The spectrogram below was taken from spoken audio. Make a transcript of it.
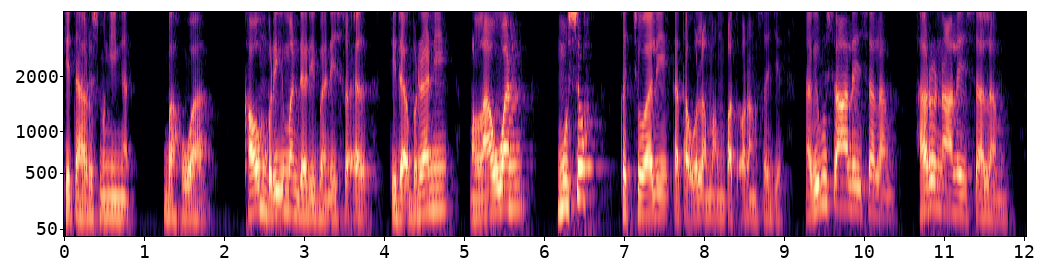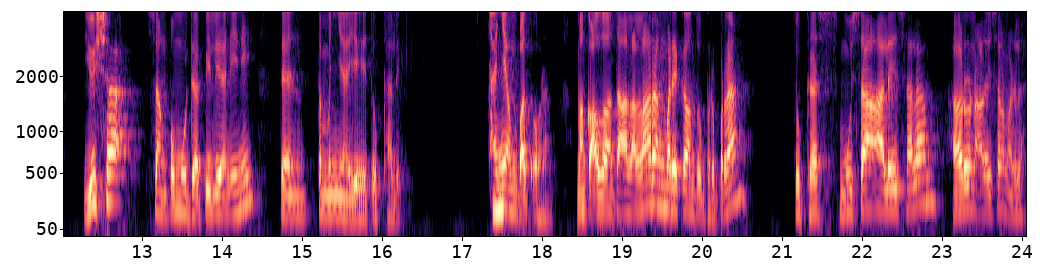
kita harus mengingat bahwa kaum beriman dari Bani Israel tidak berani melawan musuh kecuali kata ulama empat orang saja. Nabi Musa alaihissalam, Harun alaihissalam, Yusha sang pemuda pilihan ini dan temannya yaitu Khalid. Hanya empat orang. Maka Allah Ta'ala larang mereka untuk berperang. Tugas Musa alaihissalam, Harun alaihissalam adalah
